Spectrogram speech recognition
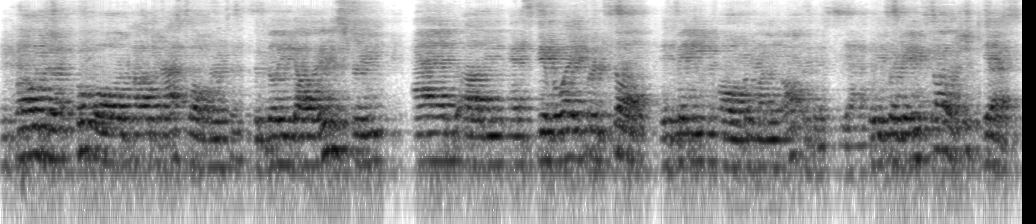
In college football or college basketball, for instance, it's a billion dollar industry, and uh, the NCAA for itself is making all the money off of this. The athletes are getting scholarships, yes.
